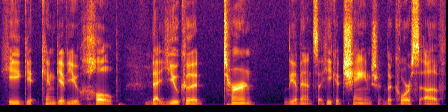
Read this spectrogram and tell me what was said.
he ge- can give you hope that you could turn the events, that he could change the course of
